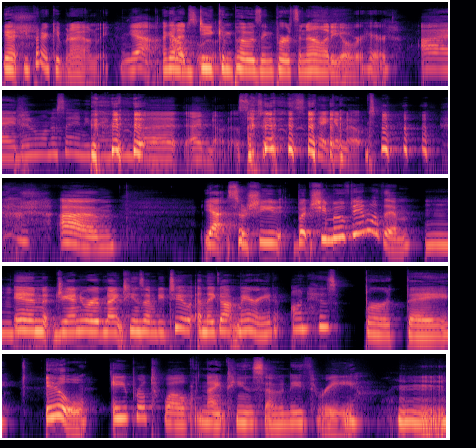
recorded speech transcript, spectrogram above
Yeah, you better keep an eye on me. Yeah, I got absolutely. a decomposing personality over here. I didn't want to say anything, but I've noticed. Just take a note. um, yeah. So she, but she moved in with him Mm-hmm. in January of 1972, and they got married on his birthday, Ew. April 12th, 1973. Hmm.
